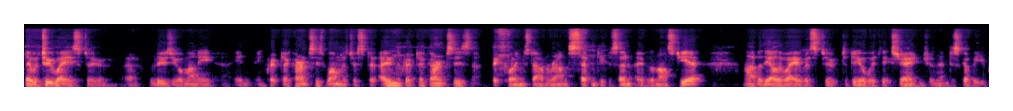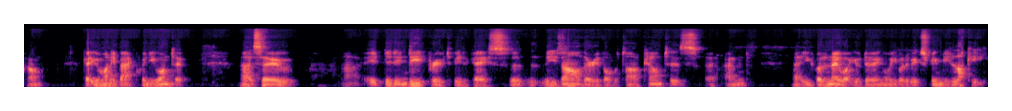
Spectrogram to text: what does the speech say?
there were two ways to uh, lose your money in, in cryptocurrencies. One was just to own the cryptocurrencies. Bitcoin's down around 70% over the last year. Uh, but the other way was to, to deal with the exchange and then discover you can't get your money back when you want it. Uh, so uh, it did indeed prove to be the case that, that these are very volatile counters, uh, and uh, you've got to know what you're doing, or you've got to be extremely lucky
